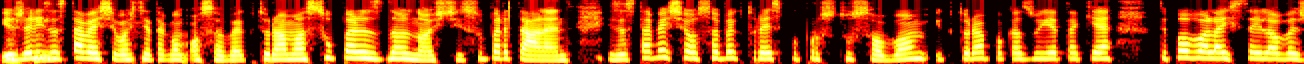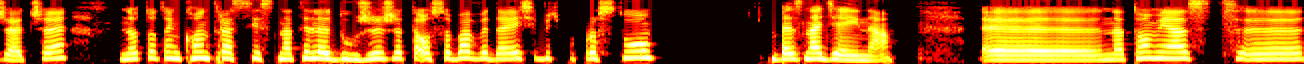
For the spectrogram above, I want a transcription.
jeżeli mhm. zestawia się właśnie taką osobę, która ma super zdolności, super talent i zestawia się osobę, która jest po prostu sobą i która pokazuje takie typowo lifestyle'owe rzeczy, no to ten kontrast jest na tyle duży, że ta osoba wydaje się być po prostu beznadziejna. E, natomiast e,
